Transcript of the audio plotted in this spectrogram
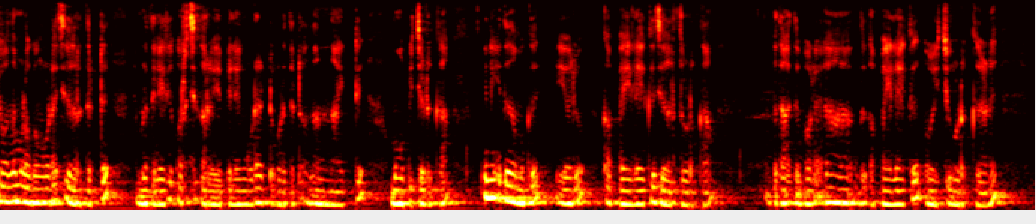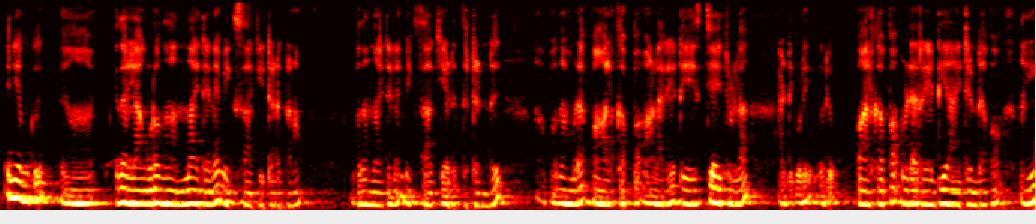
ചുവന്ന മുളകും കൂടെ ചേർത്തിട്ട് നമ്മളിതിലേക്ക് കുറച്ച് കറിവേപ്പിലയും കൂടെ ഇട്ട് കൊടുത്തിട്ട് നന്നായിട്ട് മൂപ്പിച്ചെടുക്കുക. ഇനി ഇത് നമുക്ക് ഈ ഒരു കപ്പയിലേക്ക് ചേർത്ത് കൊടുക്കാം. അപ്പോൾ അതുപോലെ ഇത് കപ്പയിലേക്ക് ഒഴിച്ച് കൊടുക്കുകയാണ്. ഇനി നമുക്ക് ഇതെല്ലാം കൂടെ ഒന്ന് നന്നായിട്ട് തന്നെ മിക്സ് ആക്കിയിട്ട് എടുക്കണം. അപ്പോൾ നന്നായിട്ട് തന്നെ മിക്സ് ആക്കി എടുത്തിട്ടുണ്ട്. അപ്പോൾ നമ്മുടെ പാൽക്കപ്പ വളരെ ടേസ്റ്റി ആയിട്ടുള്ള അടിപൊളി ഒരു പാൽക്കപ്പ ഇവിടെ റെഡി ആയിട്ടുണ്ട്. അപ്പോൾ നല്ല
